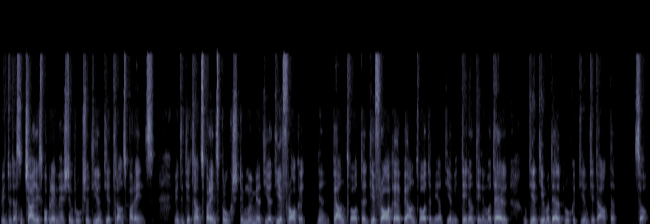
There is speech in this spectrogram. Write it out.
wenn du das Entscheidungsproblem hast, dann brauchst du die und die Transparenz. Wenn du die Transparenz brauchst, dann müssen wir dir die Frage ja, beantworten. Die Frage beantworten wir dir mit den und den Modell und die und die Modell brauchen die und die Daten. So.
